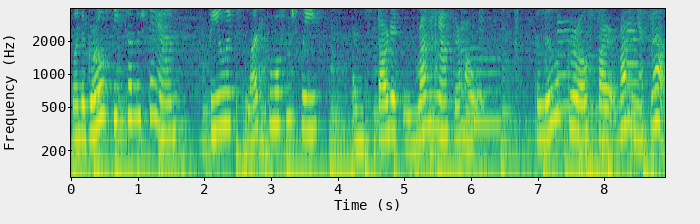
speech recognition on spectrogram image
When the girl seemed to understand, Felix let go of her sleeve and started running after Howard. The little girl started running as well,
